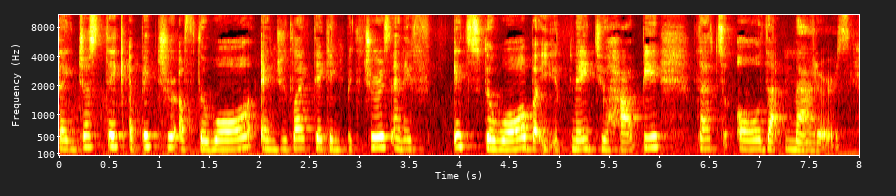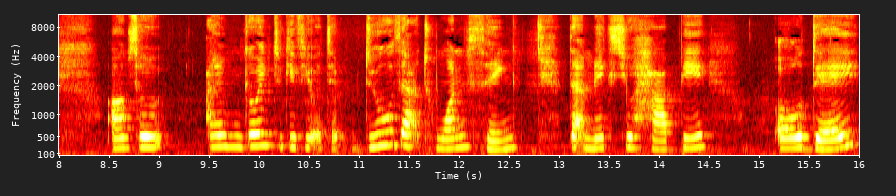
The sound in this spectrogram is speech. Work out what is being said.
like just take a picture of the wall and you like taking pictures and if it's the wall but it made you happy that's all that matters um so i'm going to give you a tip. Do that one thing that makes you happy all day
